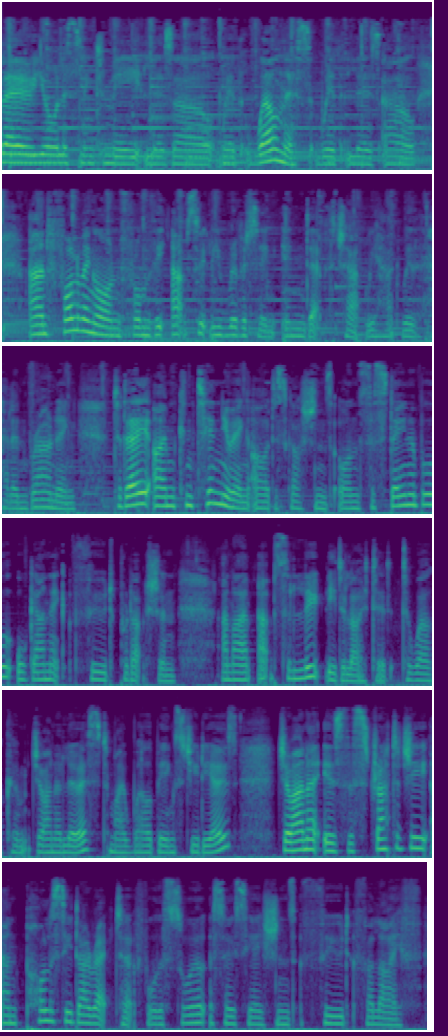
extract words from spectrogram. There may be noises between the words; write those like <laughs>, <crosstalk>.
Hello, you're listening to me, Liz Earle, with Wellness with Liz Earle. And following on from the absolutely riveting in depth chat we had with Helen Browning, today I'm continuing our discussions on sustainable organic food production. And I'm absolutely delighted to welcome Joanna Lewis to my Wellbeing Studios. Joanna is the Strategy and Policy Director for the Soil Association's Food for Life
